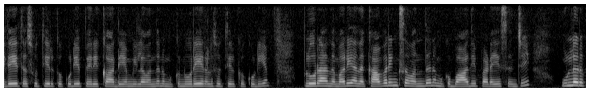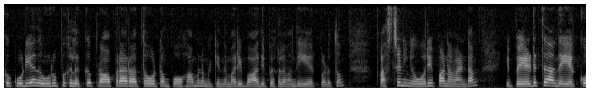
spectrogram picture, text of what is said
இதயத்தை சுற்றி இருக்கக்கூடிய பெரிகார்டியம் இல்லை வந்து நமக்கு நுரையீரலை சுற்றி இருக்கக்கூடிய ப்ளூரா இந்த மாதிரி அந்த கவரிங்ஸை வந்து நமக்கு பாதிப்படைய செஞ்சு உள்ளே இருக்கக்கூடிய அந்த உறுப்புகளுக்கு ப்ராப்பராக ரத்த ஓட்டம் போகாமல் நமக்கு இந்த மாதிரி பாதிப்புகளை வந்து ஏற்படுத்தும். ஃபஸ்ட்டு நீங்கள் ஒரி பண்ண வேண்டாம். இப்போ எடுத்த அந்த எக்கோ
